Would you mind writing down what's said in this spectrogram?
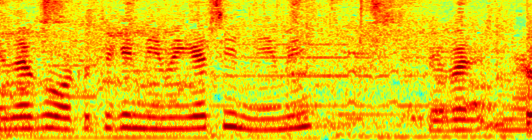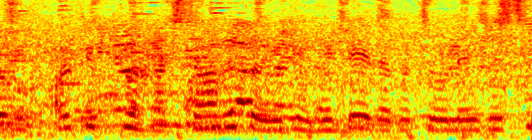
এ দেখো, অটো থেকে নেমে গেছি, নেমে এবার অল্প একটু হাঁটতে হবে তো হেঁটে হেঁটে দেখো চলে এসেছি।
